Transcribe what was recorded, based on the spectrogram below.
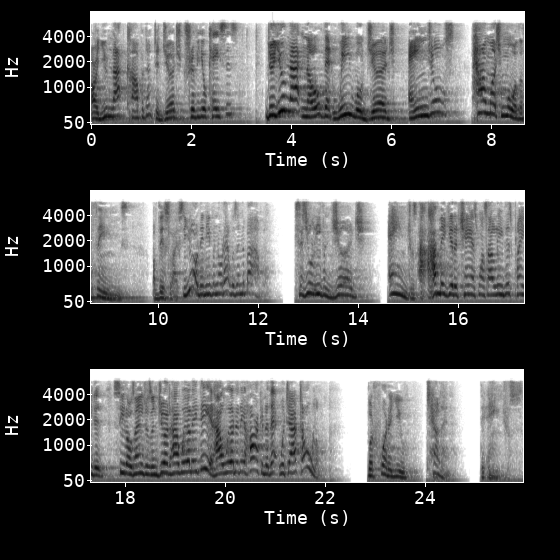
are you not competent to judge trivial cases? Do you not know that we will judge angels? How much more the things of this life? See, you all didn't even know that was in the Bible. He says you'll even judge angels. I, I, may get a chance once I leave this plane to see those angels and judge how well they did. How well did they hearken to that which I told them? But what are you telling the angels?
